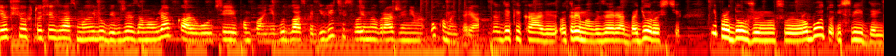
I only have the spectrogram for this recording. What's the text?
Якщо хтось із вас, мої любі, вже замовляв каву у цієї компанії, будь ласка, діліться своїми враженнями у коментарях. Завдяки каві отримали заряд бадьорості і продовжуємо свою роботу і свій день.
